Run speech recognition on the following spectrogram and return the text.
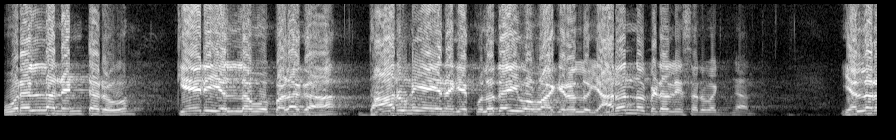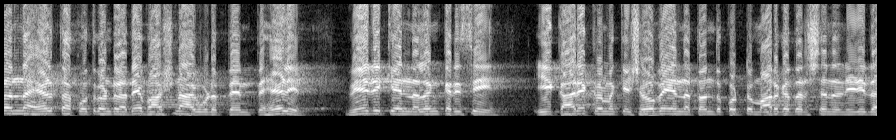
ಊರೆಲ್ಲ ನೆಂಟರು, ಕೇರಿ ಎಲ್ಲವೂ ಬಳಗ ದಾರುಣಿಯ ಎನಗೆ ಕುಲದೈವವಾಗಿರಲು ಯಾರನ್ನು ಬಿಡಲಿ ಸರ್ವಜ್ಞ ಅಂತ? ಎಲ್ಲರನ್ನ ಹೇಳ್ತಾ ಕೂತ್ಕೊಂಡ್ರೆ ಅದೇ ಭಾಷಣ ಆಗ್ಬಿಡುತ್ತೆ ಅಂತ ಹೇಳಿ ವೇದಿಕೆಯನ್ನು ಅಲಂಕರಿಸಿ ಈ ಕಾರ್ಯಕ್ರಮಕ್ಕೆ ಶೋಭೆಯನ್ನು ತಂದುಕೊಟ್ಟು ಮಾರ್ಗದರ್ಶನ ನೀಡಿದ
